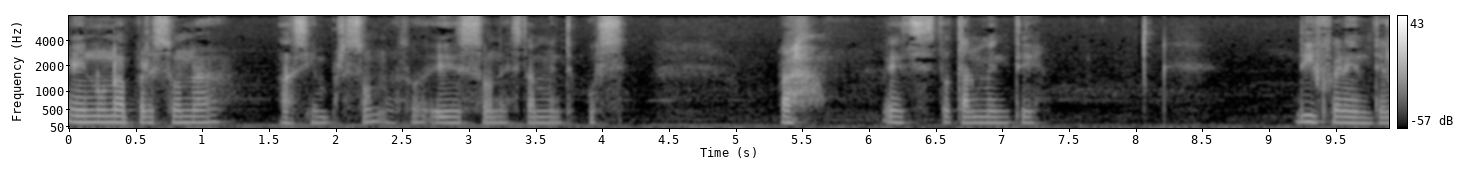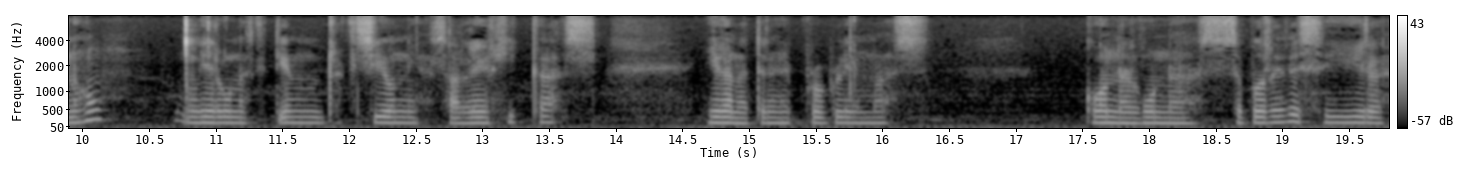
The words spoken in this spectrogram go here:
en una persona a 100 personas es honestamente pues ah, es totalmente diferente no hay algunas que tienen reacciones alérgicas llegan a tener problemas con algunas se podría decir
